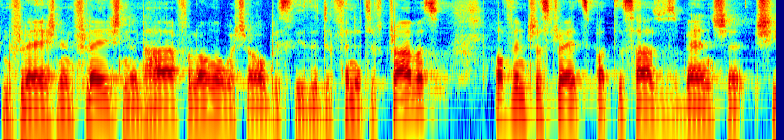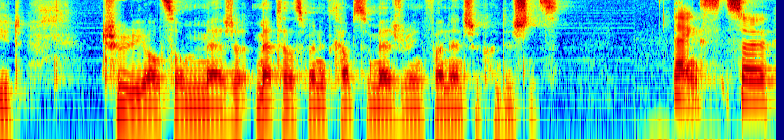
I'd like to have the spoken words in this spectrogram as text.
inflation, inflation, and higher for longer, which are obviously the definitive drivers of interest rates. But the size of the balance sheet truly also measure, matters when it comes to measuring financial conditions. Thanks. So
